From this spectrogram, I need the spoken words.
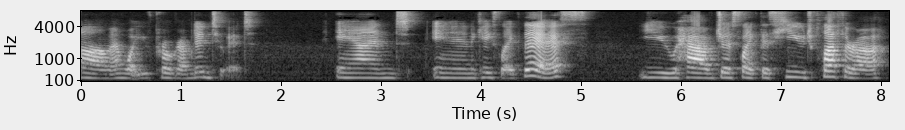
um, and what you've programmed into it. And in a case like this, you have just like this huge plethora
